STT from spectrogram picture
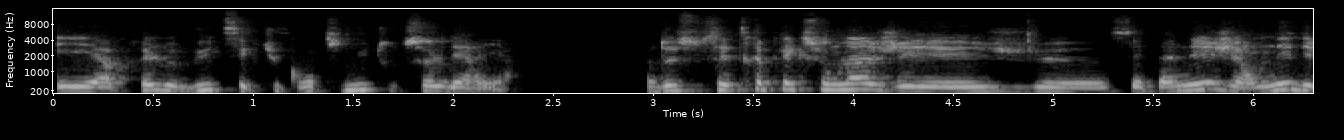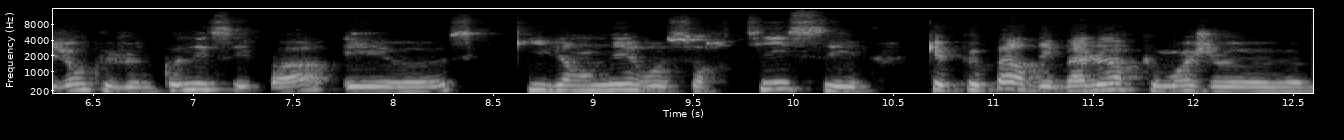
et après le but c'est que tu continues toute seule derrière. De cette réflexion-là, cette année, j'ai emmené des gens que je ne connaissais pas et euh, ce qui en est ressorti, c'est quelque part des valeurs que moi je,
